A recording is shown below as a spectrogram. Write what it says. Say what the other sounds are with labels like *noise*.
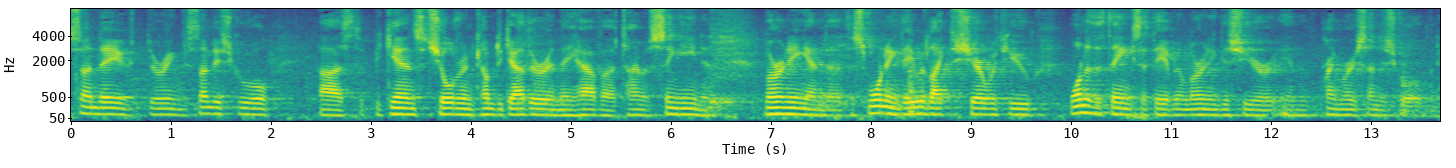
Sunday during Sunday school uh, begins, children come together and they have a time of singing and learning. And uh, this morning, they would like to share with you one of the things that they have been learning this year in primary Sunday school opening.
